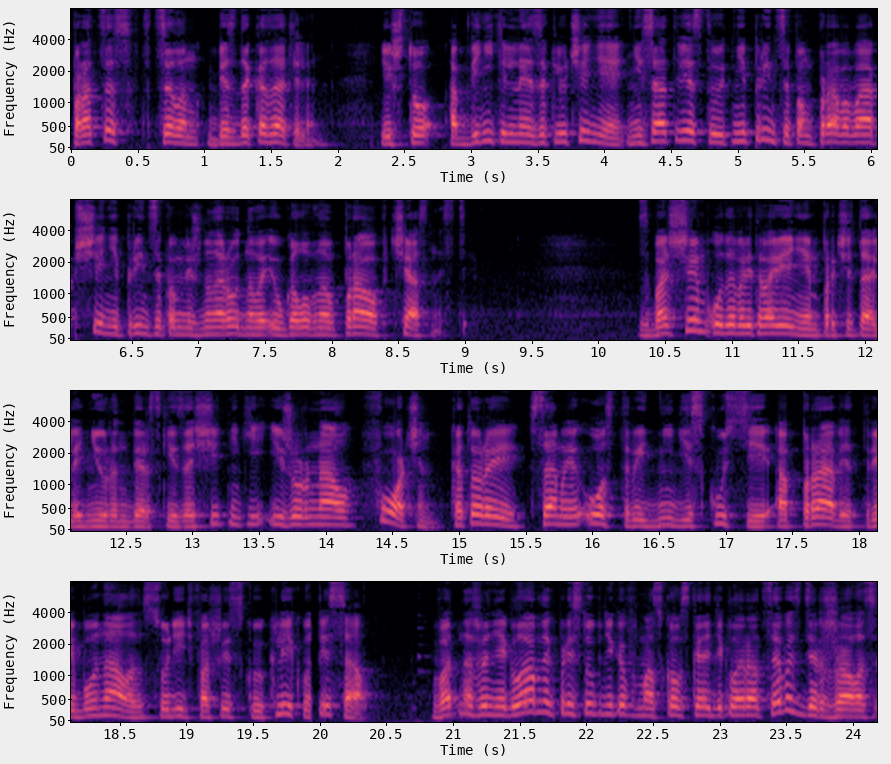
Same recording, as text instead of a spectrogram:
процесс в целом бездоказателен, и что обвинительное заключение не соответствует ни принципам права вообще, ни принципам международного и уголовного права в частности. С большим удовлетворением прочитали нюрнбергские защитники и журнал Fortune, который в самые острые дни дискуссии о праве трибунала судить фашистскую клику писал. В отношении главных преступников Московская декларация воздержалась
